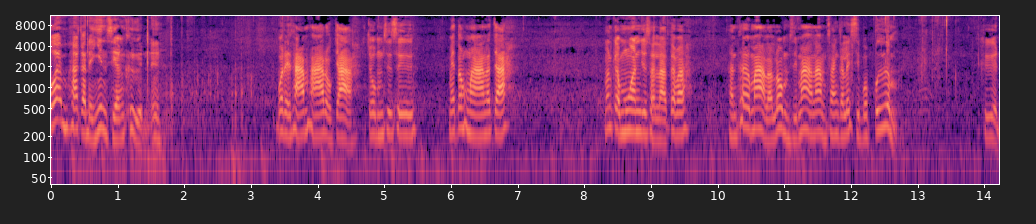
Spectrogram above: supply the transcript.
โอ้ยฮากันได้ยินเสียงขื่นเออบ่ได้ถามหาดอกจ้าจมซื่อๆไม่ต้องมานะจ๊ะ มันกระมวนอยู่สนละแต่ว่าทันเธอมาละล่มสิมาน้ำชังก็เลยสิบ่ปลื้มขื่น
